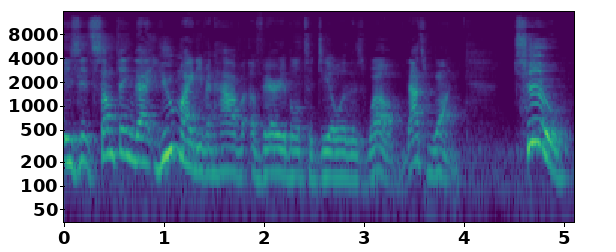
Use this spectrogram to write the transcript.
Is it something that you might even have a variable to deal with as well? That's one. Two,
